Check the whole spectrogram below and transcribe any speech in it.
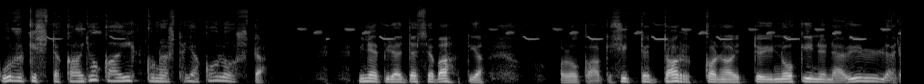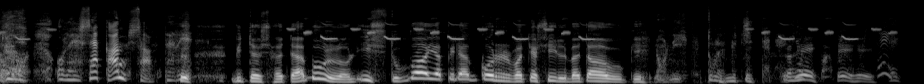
Kurkistakaa joka ikkunasta ja kolosta. Minä pidän tässä vahtia. Olkaakin sitten tarkkana, ettei nokinenä yllätä. Joo, ole sä kansanperi. Mitäs hätä mulla on? Istu vaan ja pidän korvat ja silmät auki. No niin, tule nyt sitten. No hei, hei, hei.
